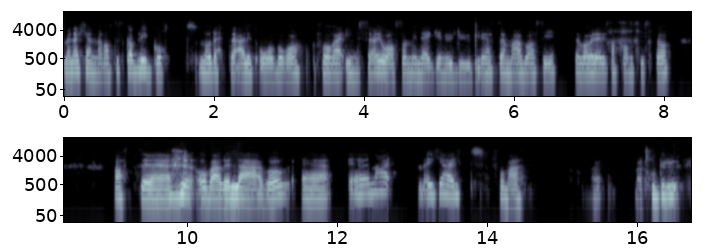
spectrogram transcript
men jeg kjenner at det skal bli godt når dette er litt over òg. For jeg innser jo altså min egen udugelighet, det må jeg bare si. Det var jo det vi snakka om sist òg. At eh, å være lærer eh, eh, Nei, det er ikke helt for meg. Jeg, tror ikke du,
